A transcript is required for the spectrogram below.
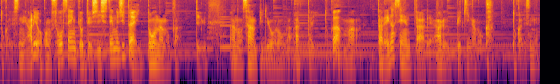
とかですねあるいはこの総選挙っていうシステム自体どうなのかっていうあの賛否両論があったりとかまあ誰がセンターであるべきなのかとかですね。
